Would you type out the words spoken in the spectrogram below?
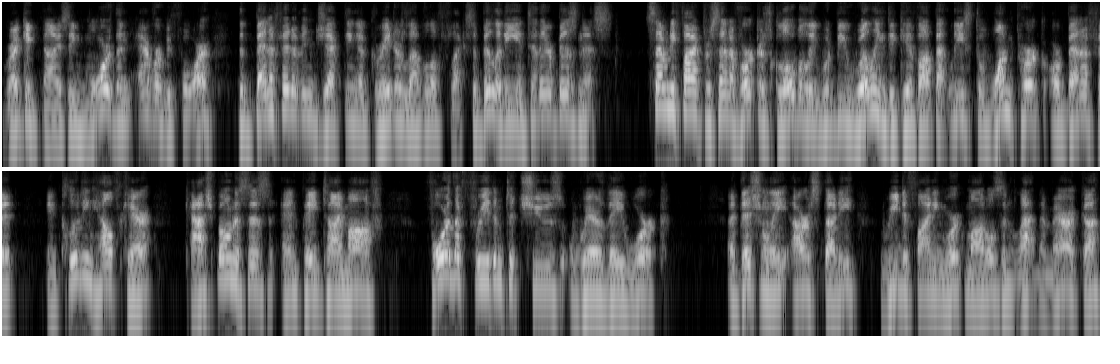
recognizing more than ever before the benefit of injecting a greater level of flexibility into their business. 75% of workers globally would be willing to give up at least one perk or benefit, including healthcare, cash bonuses, and paid time off, for the freedom to choose where they work. Additionally, our study, Redefining Work Models in Latin America,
